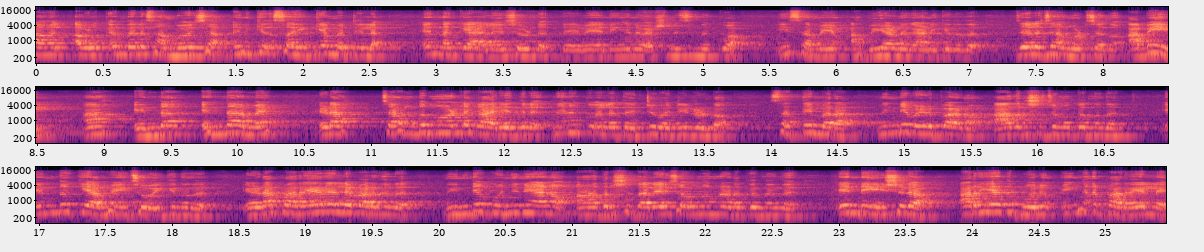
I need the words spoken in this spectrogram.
അവൾ അവൾക്ക് എന്തെങ്കിലും സംഭവിച്ചാൽ എനിക്ക് സഹിക്കാൻ പറ്റില്ല എന്നൊക്കെ ആലോചിച്ചുകൊണ്ട് ദേവയാനി ഇങ്ങനെ വിഷമിച്ച് നിൽക്കുക ഈ സമയം അഭിയാണ് കാണിക്കുന്നത്. ജലജ അങ്ങോട്ട് ചെന്നു. അഭി ആ എന്താ എന്താ അമ്മേ? എടാ ചന്തുമോളുടെ കാര്യത്തിൽ നിനക്ക് വല്ല തെറ്റ് പറ്റിയിട്ടുണ്ടോ? സത്യം പറ നിന്റെ വെളുപ്പാണോ ആദർശ ചുമക്കുന്നത്? എന്തൊക്കെയാ അമ്മയെ ചോദിക്കുന്നത്? എടാ പറയാനല്ലേ പറഞ്ഞത്. നിന്റെ കുഞ്ഞിനെയാണോ ആദർശ തലയിൽ ചുമന്നുകൊണ്ട് നടക്കുന്നത് എന്റെ ഈശ്വര അറിയാതെ പോലും ഇങ്ങനെ പറയല്ലേ?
